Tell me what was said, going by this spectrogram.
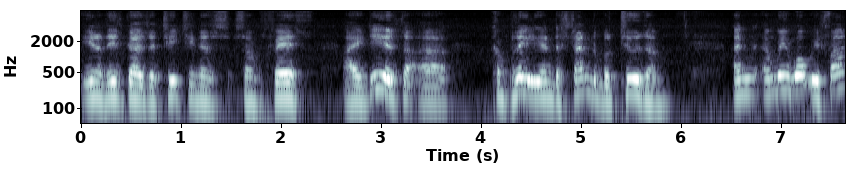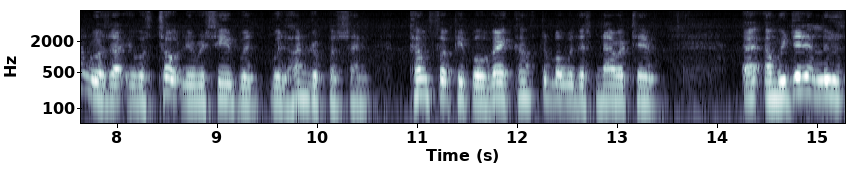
you know, these guys are teaching us some faith ideas that are completely understandable to them. And, and we what we found was that it was totally received with, with 100% comfort. People were very comfortable with this narrative uh, and we didn't lose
